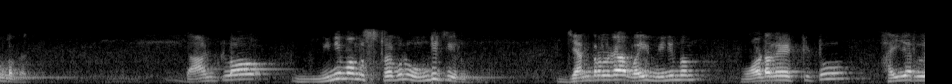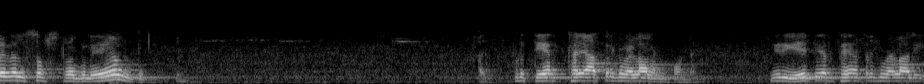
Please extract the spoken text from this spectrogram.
ఉండదు. అది దాంట్లో మినిమం స్ట్రగుల్ ఉండి తీరుతుంది. జనరల్గా why minimum moderate to higher levels of స్ట్రగులే ఉంటుంది. ఇప్పుడు తీర్థయాత్రకు వెళ్ళాలనుకోండి. మీరు ఏ తీర్థయాత్రకు వెళ్ళాలి?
